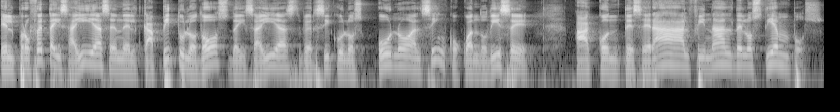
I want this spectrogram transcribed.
el profeta Isaías en el capítulo 2 de Isaías, versículos 1 al 5, cuando dice, acontecerá al final de los tiempos,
